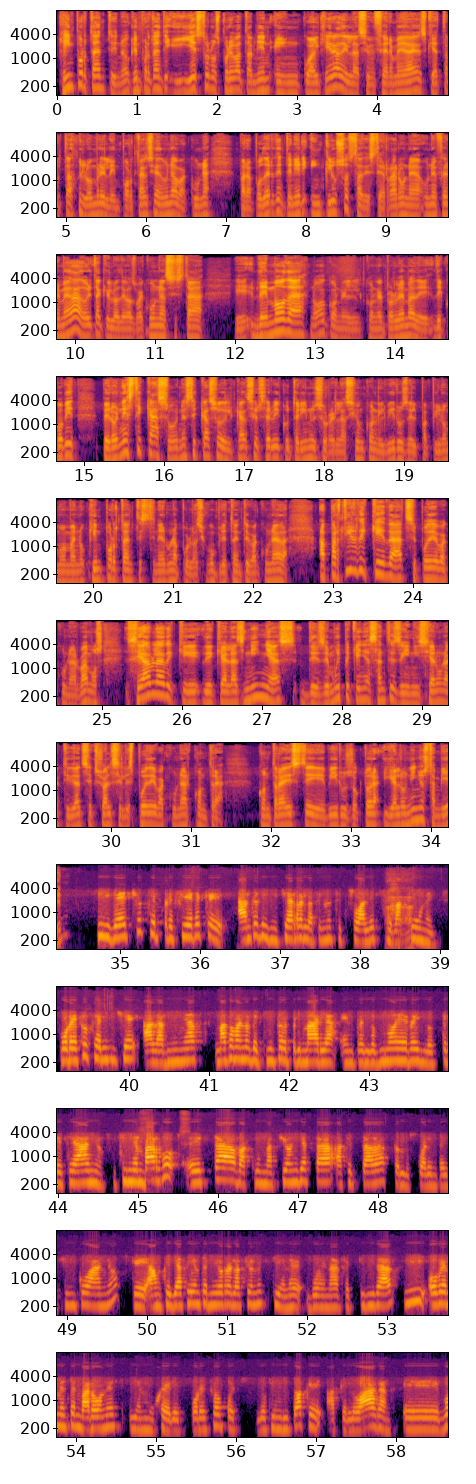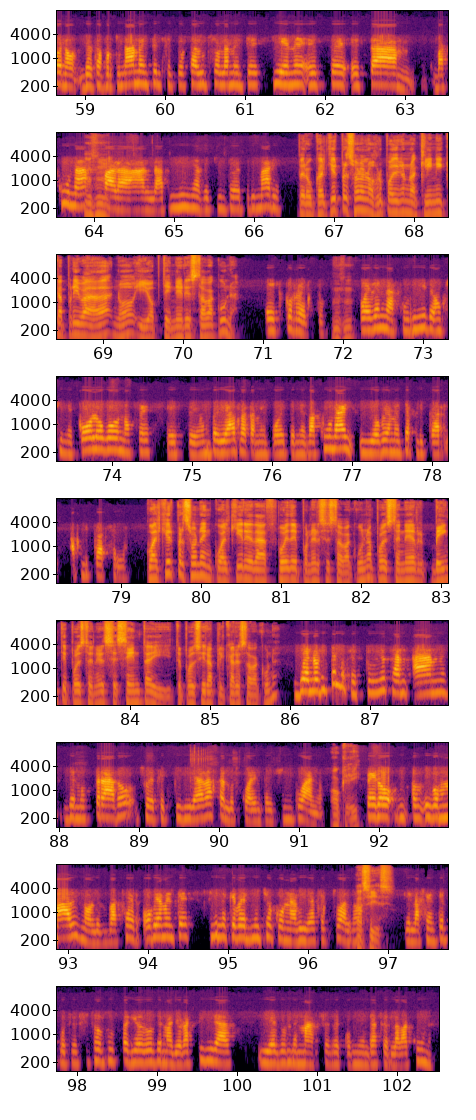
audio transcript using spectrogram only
Qué importante, ¿no? Qué importante. Y esto nos prueba también en cualquiera de las enfermedades que ha tratado el hombre la importancia de una vacuna para poder detener, incluso hasta desterrar una, una enfermedad. Ahorita que lo de las vacunas está eh, de moda, ¿no? Con el, con el problema de, de, COVID. Pero en este caso, en este caso del cáncer cervicuterino y su relación con el virus del papiloma humano, qué importante es tener una población completamente vacunada. ¿A partir de qué edad se puede vacunar? Vamos, se habla de que, de que a las niñas, desde muy pequeñas, antes de iniciar una actividad sexual, se les puede vacunar contra, contra este virus, doctora. ¿Y a los niños también? Sí, de hecho se prefiere que antes de iniciar relaciones sexuales se vacunen. Por eso se elige a las niñas más o menos de quinto de primaria entre los 9 y los 13 años. Sin embargo, esta vacunación ya está aceptada hasta los 45 años, que aunque ya se hayan tenido relaciones, tiene buena efectividad y obviamente en varones y en mujeres. Por eso, pues los invito a que a que lo hagan. Eh, bueno, desafortunadamente el sector salud solamente tiene este esta mm, vacuna para las niñas de quinto de primaria. Pero cualquier persona a lo mejor puede ir a una clínica privada, ¿no? Y obtener esta vacuna. Es correcto. Pueden acudir a un ginecólogo, no sé, este, un pediatra también puede tener vacuna y, y obviamente aplicar, aplicársela. Cualquier persona en cualquier edad puede ponerse esta vacuna. Puedes tener 20, puedes tener 60 y te puedes ir a aplicar esta vacuna. Bueno, ahorita los estudios han, han demostrado su efectividad hasta los 45 años. Ok. Pero digo, mal no les va a hacer. Obviamente tiene que ver mucho con la vida sexual, ¿no? Así es. Que la gente, pues esos son sus periodos de mayor actividad y es donde más se recomienda hacer la vacuna.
